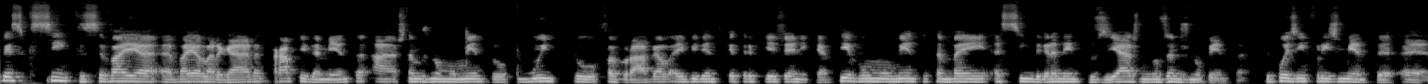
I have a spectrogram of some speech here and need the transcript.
penso que sim, que se vai, a, vai alargar rapidamente. Ah, estamos num momento muito favorável. É evidente que a terapia génica teve um momento também assim de grande entusiasmo nos anos 90. Depois, infelizmente, eh,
